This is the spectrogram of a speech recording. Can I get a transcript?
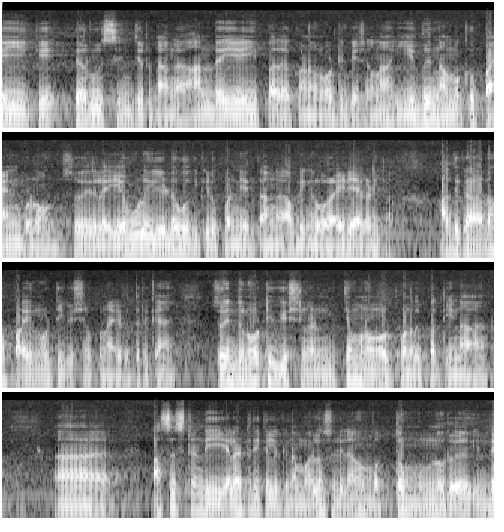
ஏஇக்கு தேர்வு செஞ்சுருந்தாங்க. அந்த ஏஇ பதவிக்கான நோட்டிஃபிகேஷன்லாம் இது நமக்கு பயன்படும். ஸோ இதில் எவ்வளோ இடஒதுக்கீடு பண்ணியிருக்காங்க அப்படிங்கிற ஒரு ஐடியா கிடைக்கும். அதுக்காக தான் பழைய நோட்டிஃபிகேஷன் இப்போ நான் எடுத்திருக்கேன். ஸோ இந்த நோட்டிஃபிகேஷனில் முக்கியமாக நான் நோட் பண்ணது பார்த்திங்கன்னா அசிஸ்டண்ட் எலக்ட்ரிக்கலுக்கு நம்ம எல்லாம் சொல்லிதாங்க மொத்தம் முந்நூறு. இந்த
